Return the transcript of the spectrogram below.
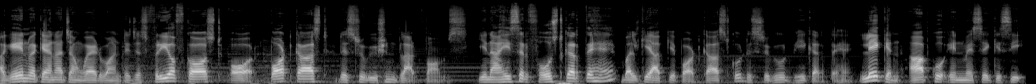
अगेन मैं कहना चाहूँगा एडवांटेजेस फ्री ऑफ़ कॉस्ट और पॉडकास्ट डिस्ट्रीब्यूशन प्लेटफॉर्म्स ये ना ही सिर्फ़ होस्ट करते हैं, बल्कि आपके पॉडकास्ट को डिस्ट्रीब्यूट भी करते हैं। लेकिन आपको इनमें से किसी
